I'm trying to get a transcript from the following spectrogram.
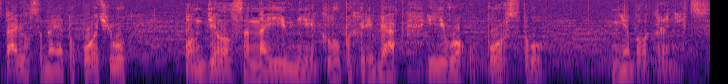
ставился на эту почву, он делался наивнее глупых ребят, и его упорству не было границ.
